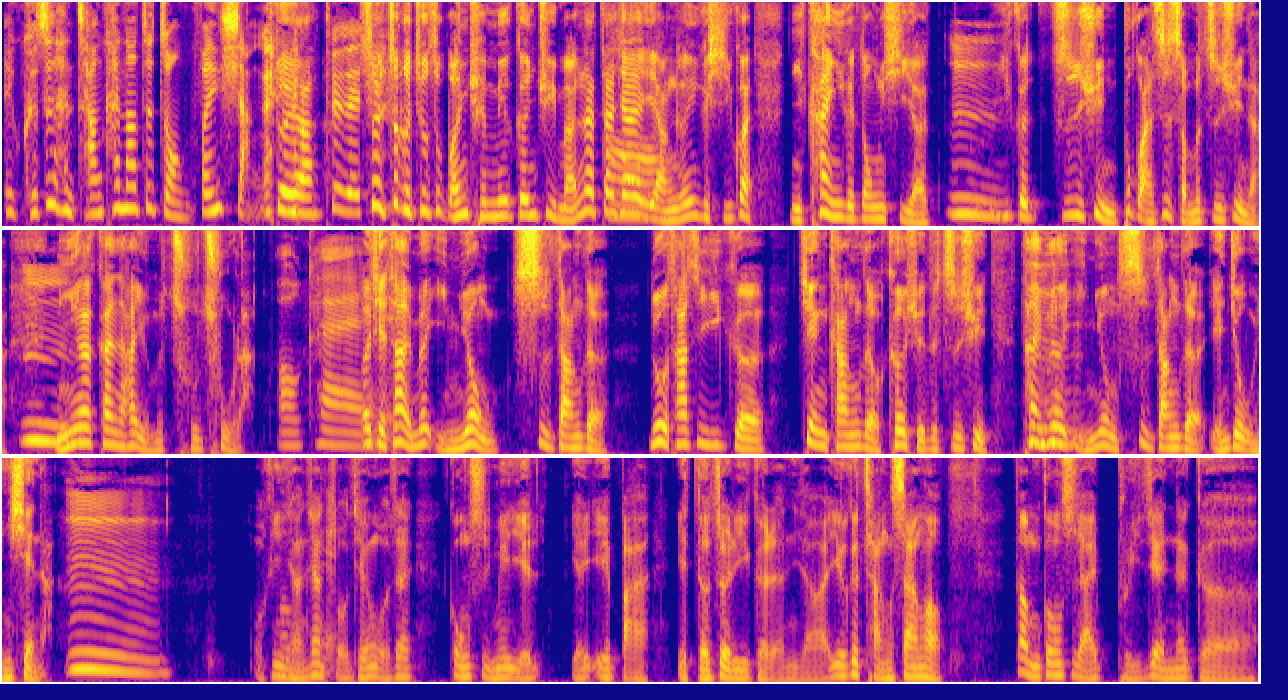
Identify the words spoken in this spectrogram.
哎，可是很常看到这种分享哎。对啊，对对。所以这个就是完全没有根据嘛。那大家养成一个习惯，你看一个东西啊，嗯，一个资讯，不管是什么资讯啊，嗯，你应该看它有没有出处啦。OK。而且它有没有引用适当的？如果它是一个健康的科学的资讯，它有没有引用适当的研究文献啊？嗯。我跟你讲，像昨天我在公司里面也也也把也得罪了一个人，你知道吗？有个厂商哦。到我们公司来 present 那个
